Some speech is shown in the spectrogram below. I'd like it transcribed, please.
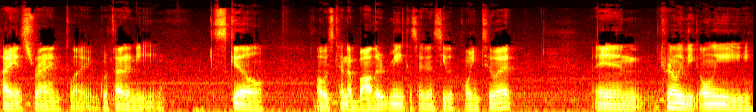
highest rank like without any skill always kind of bothered me because I didn't see the point to it. And currently, the only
